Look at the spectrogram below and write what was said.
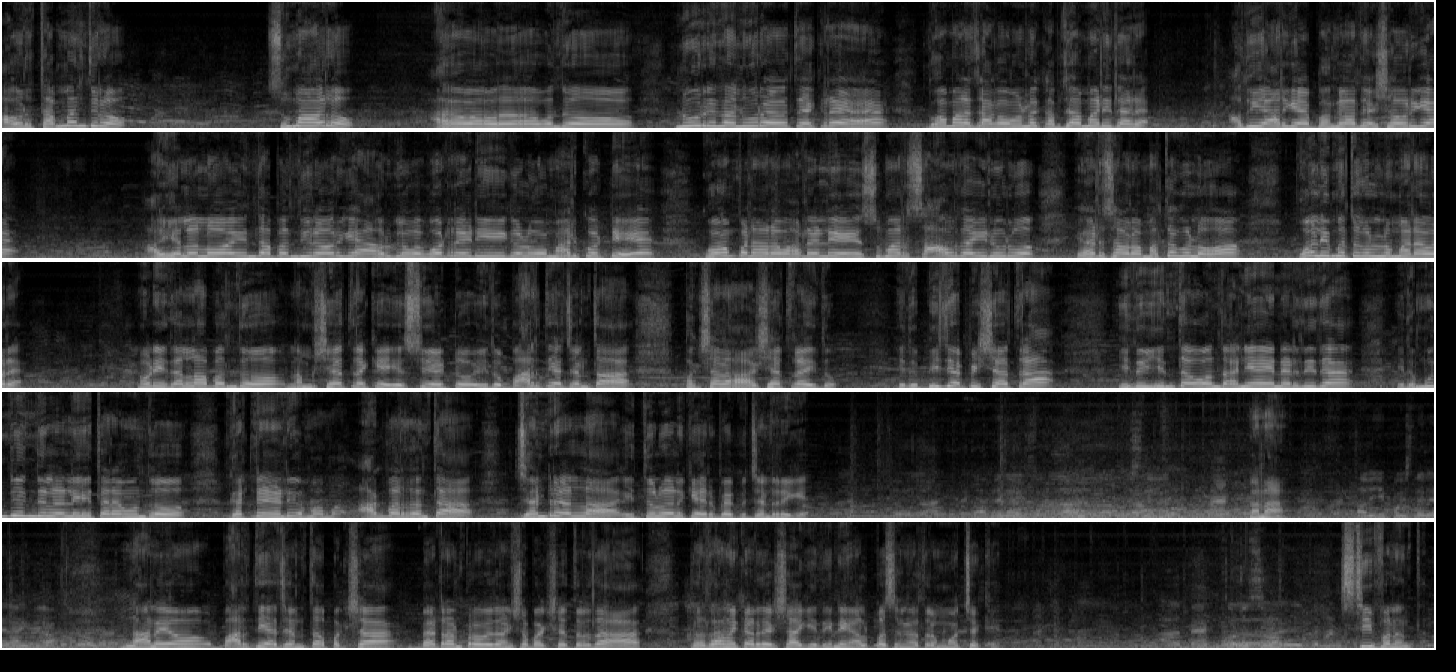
ಅವ್ರ ತಮ್ಮಂದಿರು, ಸುಮಾರು ಒಂದು ನೂರಿಂದ ನೂರೈವತ್ತು ಎಕರೆ ಗೋಮಾಳ ಜಾಗವನ್ನು ಕಬ್ಜಾ ಮಾಡಿದ್ದಾರೆ. ಅದು ಯಾರಿಗೆ? ಬಾಂಗ್ಲಾದೇಶ ಅವ್ರಿಗೆ. ಎಲ್ಲೆಲ್ಲೋ ಇಂದ ಬಂದಿರೋರಿಗೆ ಅವ್ರಿಗೆ ವೋಟರ್ ಐ ಡಿಗಳು ಮಾಡಿಕೊಟ್ಟು ಕುವಂಪನಾರ ವಾರ್ಡಲ್ಲಿ ಸುಮಾರು ಸಾವಿರದ ಐನೂರು, ಎರಡು ಸಾವಿರ ಮತಗಳು, ಪೋಲಿ ಮತಗಳನ್ನು ಮಾಡವ್ರೆ. ನೋಡಿ, ಇದೆಲ್ಲ ಬಂದು ನಮ್ಮ ಕ್ಷೇತ್ರಕ್ಕೆ ಎಸ್ ಏಟು ಇದು ಭಾರತೀಯ ಜನತಾ ಪಕ್ಷದ ಕ್ಷೇತ್ರ ಇದು. ಇದು ಬಿ ಜೆ ಪಿ ಕ್ಷೇತ್ರ ಇದು ಇಂಥ ಒಂದು ಅನ್ಯಾಯ ನಡೆದಿದೆ ಇದು ಮುಂದಿನ ದಿನಗಳಲ್ಲಿ ಈ ಥರ ಒಂದು ಘಟನೆ ನಡೆ ಆಗಬಾರ್ದಂತ ಜನರೆಲ್ಲ ಈ ತಿಳುವಳಿಕೆ ಇರಬೇಕು ಜನರಿಗೆ. ಅಣ್ಣ? ನಾನು ಭಾರತೀಯ ಜನತಾ ಪಕ್ಷ ಬೇಟನ್ಪುರ ವಿಧಾನಸಭಾ ಕ್ಷೇತ್ರದ ಪ್ರಧಾನ ಕಾರ್ಯದರ್ಶಿ ಆಗಿದ್ದೀನಿ ಅಲ್ಪಸಂಖ್ಯಾತರ ಮೋರ್ಚಕ್ಕೆ. ಸ್ಟೀಫನ್ ಅಂತ.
